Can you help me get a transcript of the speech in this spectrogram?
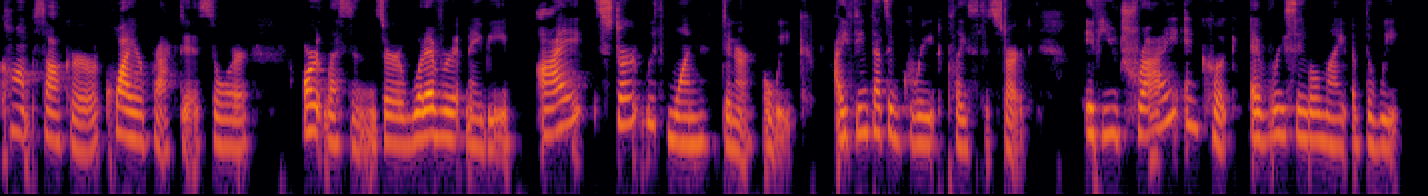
comp soccer or choir practice or art lessons or whatever it may be, I start with one dinner a week. I think that's a great place to start. If you try and cook every single night of the week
